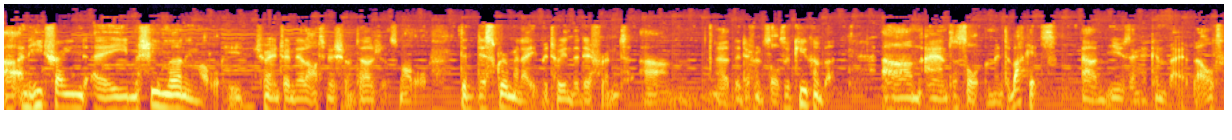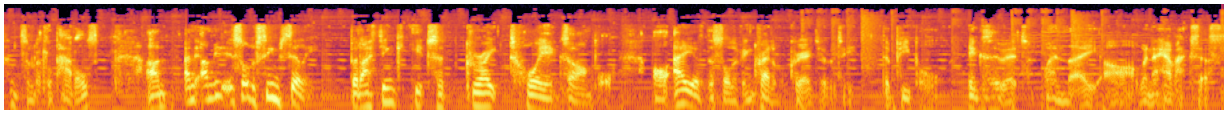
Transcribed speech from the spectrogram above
Uh, and he trained a machine learning model. He trained, trained an artificial intelligence model to discriminate between the different um, uh, the different sorts of cucumber, um, and to sort them into buckets um, using a conveyor belt and some little paddles. Um, and I mean, it sort of seems silly, but I think it's a great toy example, of a of the sort of incredible creativity that people exhibit when they are when they have access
